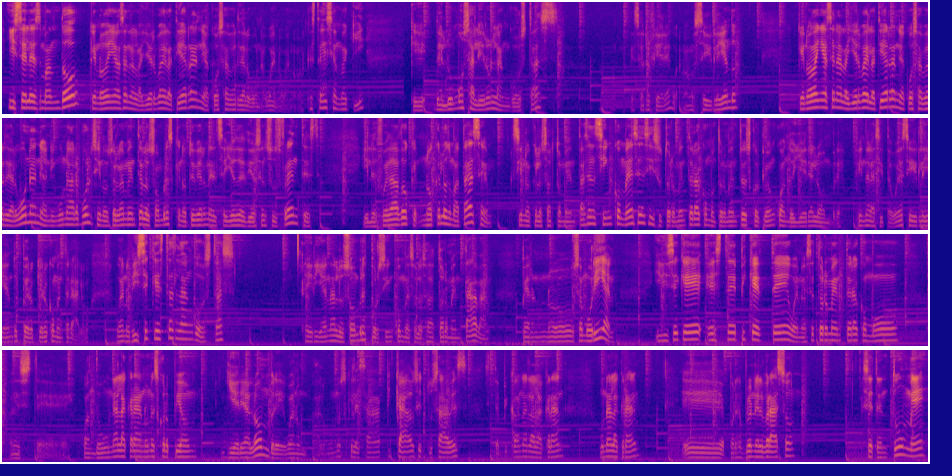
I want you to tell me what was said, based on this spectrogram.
Y se les mandó que no dañasen a la hierba de la tierra ni a cosa verde alguna. Bueno, bueno, lo que está diciendo aquí, que del humo salieron langostas. ¿A qué se refiere? Bueno, vamos a seguir leyendo. Que no dañasen a la hierba de la tierra ni a cosa verde alguna, ni a ningún árbol, sino solamente a los hombres que no tuvieran el sello de Dios en sus frentes y les fue dado que, no que los matasen, sino que los atormentasen cinco meses y su tormento era como tormento de escorpión cuando hiere el hombre. Fin de la cita, voy a seguir leyendo, pero quiero comentar algo. Bueno, dice que estas langostas herían a los hombres por cinco meses, los atormentaban, pero no se morían. Y dice que este piquete, bueno, este tormento era como este, cuando un alacrán, un escorpión, hiere al hombre. Bueno, algunos que les ha picado, si tú sabes, si te pica un alacrán, un alacrán, eh, por ejemplo en el brazo, se te entume,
